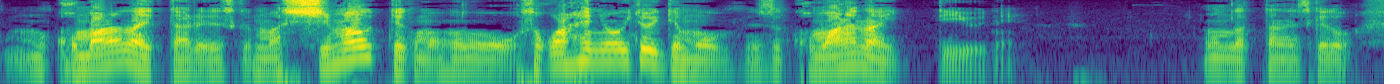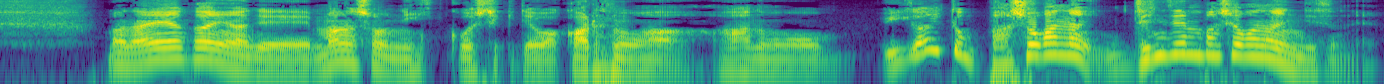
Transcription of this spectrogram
もう困らないってあれですけど、まあ、しまうっていうかもう、そこら辺に置いといても別に困らないっていうね、もんだったんですけど、まあ、なんやかんやでマンションに引っ越してきてわかるのは、あの、意外と場所がない、全然場所がないんですよね。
